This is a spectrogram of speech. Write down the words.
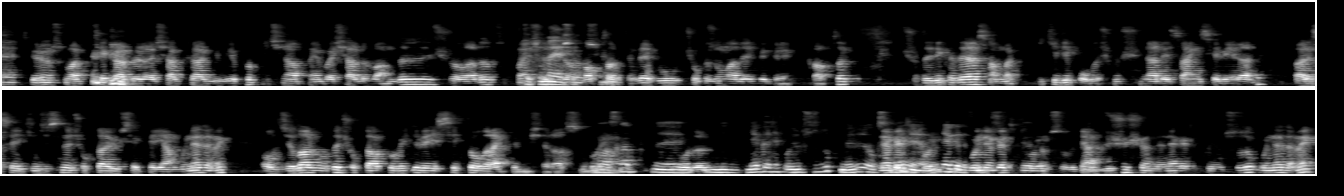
Evet. Görüyor musun bak tekrar böyle aşağı kırar gibi yapıp içine atmayı başardı bandı. Şuralarda tutmaya, Tutmaya çalışıyor haftalıkta ve bu çok uzun vadeli bir grafik hafta. Şurada dikkat edersen bak iki dip oluşmuş neredeyse aynı seviyelerde. RSI ikincisinde çok daha yüksekte. Yani bu ne demek? Alıcılar burada çok daha kuvvetli ve istekli olarak girmişler aslında. Bu oyuna. aslında e, Burada- ne- negatif uyumsuzluk muydu yoksa ne Negatif, uyum- Negatif bu uyumsuzluk negatif diyorum. uyumsuzluk. Yani düşüş yönde negatif uyumsuzluk. Bu ne demek?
